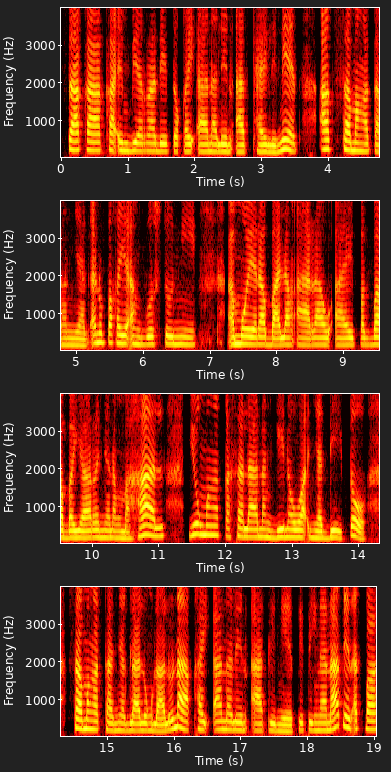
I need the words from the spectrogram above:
Sa kakaimbyar na dito kay Annalyn at kay Lynette at sa mga tanyag. Ano pa kaya ang gusto ni ah, Moira balang araw ay pagbabayaran niya ng mahal yung mga kasalanang ginawa niya dito sa mga tanyag lalong-lalo na kay Annalyn at Lynette. Titingnan natin at pa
